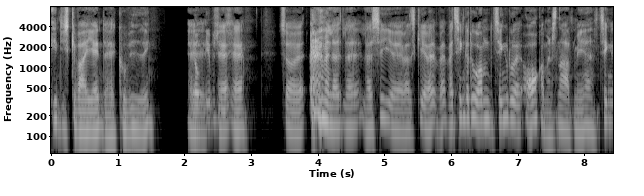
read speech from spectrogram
indiske variant af covid, ikke? Jo, Øh, lige præcis. Ja, ja. Så øh, men lad, lad, lad os se, øh, hvad der sker. Hvad, hvad, hvad tænker du om det? Tænker du, at orker man snart mere? Tænker,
